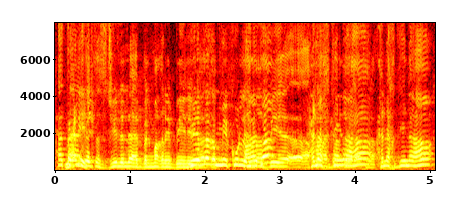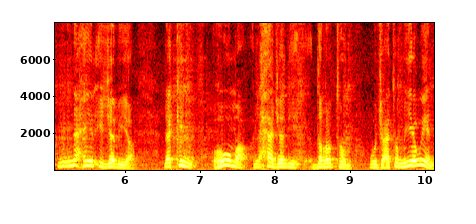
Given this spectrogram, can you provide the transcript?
حتى تسجيل اللاعب المغربي بالرغم من كل هذا حنا خديناها حنا خديناها من الناحية الإيجابية. لكن هما الحاجة اللي ضرتهم وجعتهم هي وين؟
